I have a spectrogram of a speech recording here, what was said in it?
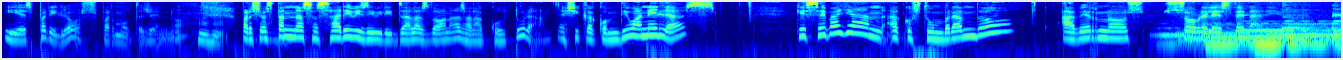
i és perillós per molta gent, no? Mhm. Per això és tan necessari visibilitzar les dones a la cultura. Així que, com diuen elles, que se vayan acostumbrando a vernos sobre el escenario.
